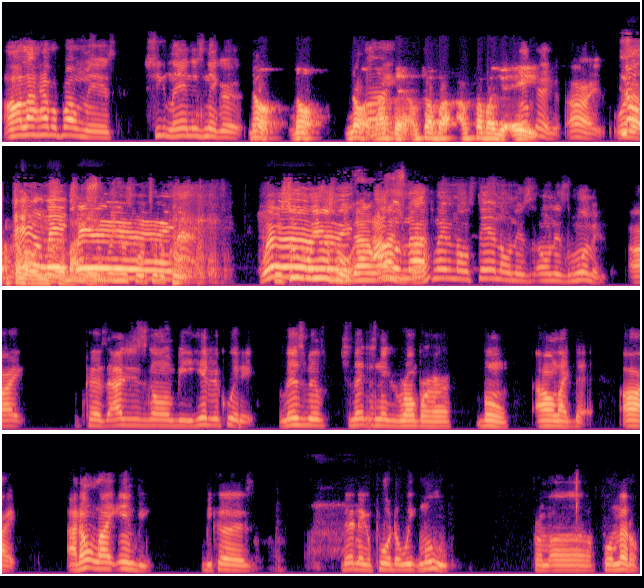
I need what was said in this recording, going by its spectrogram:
All I have a problem is she land this nigga. No, no, no, All not right. that. I'm talking about, I'm talking about your age. Okay, all right. No, whatever. I'm talking hang about on, what you wait, wait, She's super wait, useful to the crew. wait, She's super useful. wait, I was not bro. planning on standing on this on this woman. All right, because I just gonna be hit or quit it. Elizabeth, she let this nigga rope her. Boom. I don't like that. All right, I don't like envy because that nigga pulled a weak move from uh Full Metal.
